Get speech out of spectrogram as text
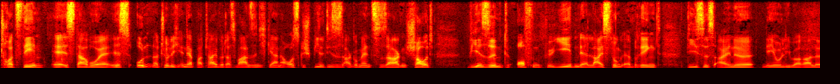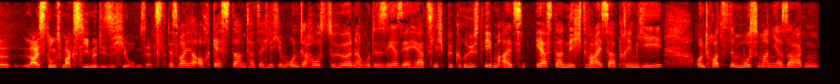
Trotzdem, er ist da, wo er ist. Und natürlich in der Partei wird das wahnsinnig gerne ausgespielt, dieses Argument zu sagen, schaut, wir sind offen für jeden, der Leistung erbringt. Dies ist eine neoliberale Leistungsmaxime, die sich hier umsetzt. Das war ja auch gestern tatsächlich im Unterhaus zu hören. Er wurde sehr, sehr herzlich begrüßt, eben als erster nicht weißer Premier. Und trotzdem muss man ja sagen,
